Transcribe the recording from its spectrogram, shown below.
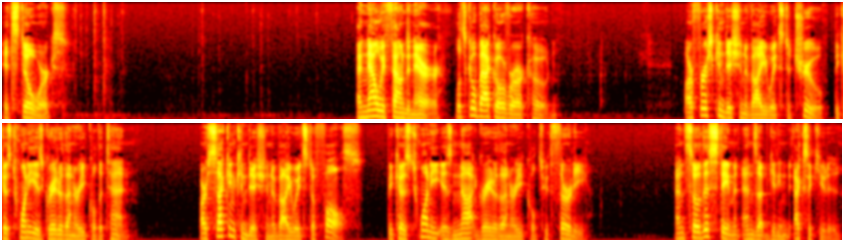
It still works. And now we've found an error. Let's go back over our code. Our first condition evaluates to true because 20 is greater than or equal to 10. Our second condition evaluates to false because 20 is not greater than or equal to 30. And so this statement ends up getting executed.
